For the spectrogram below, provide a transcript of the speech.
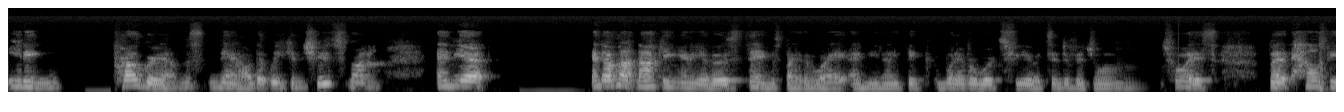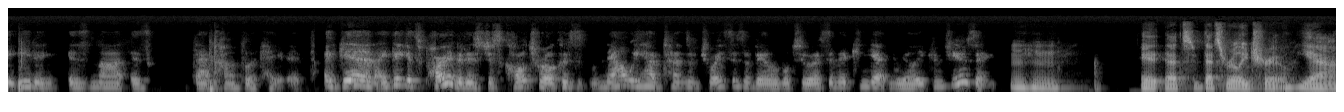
eating programs now that we can choose from and yet and i'm not knocking any of those things by the way. I mean i think whatever works for you it's individual choice but healthy eating is not as that complicated. Again, I think it's part of it is just cultural because now we have tons of choices available to us and it can get really confusing. Mm-hmm. It, that's that's really true. Yeah.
